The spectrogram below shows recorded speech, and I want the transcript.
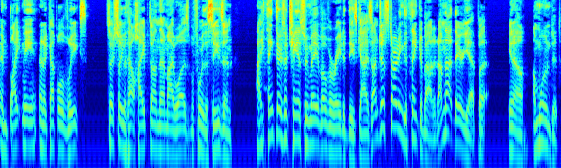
and bite me in a couple of weeks, especially with how hyped on them I was before the season. I think there's a chance we may have overrated these guys. I'm just starting to think about it. I'm not there yet, but you know, I'm wounded.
